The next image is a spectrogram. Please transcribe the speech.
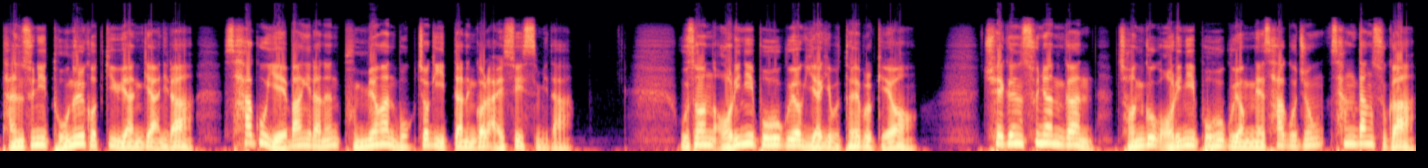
단순히 돈을 걷기 위한 게 아니라 사고 예방이라는 분명한 목적이 있다는 걸 알 수 있습니다. 우선 어린이 보호구역 이야기부터 해볼게요. 최근 수년간 전국 어린이 보호구역 내 사고 중 상당수가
